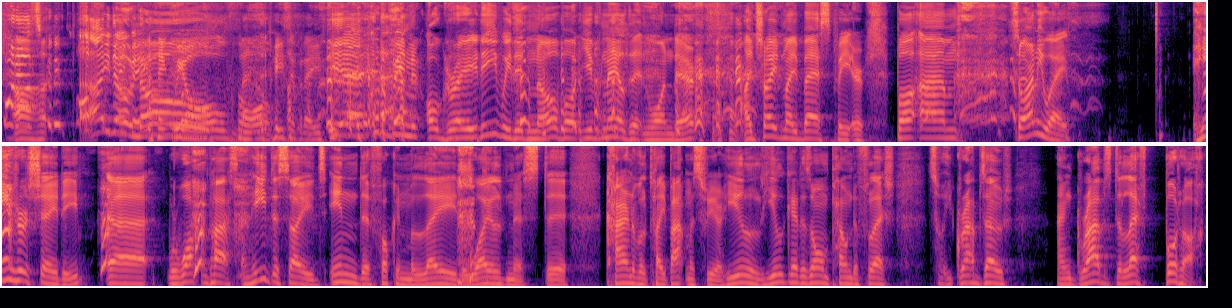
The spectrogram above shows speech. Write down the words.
What else could it possibly I don't be? know. I think we all thought Peter Brady. Yeah, it could have been O'Grady. We didn't know, but you've nailed it in one there. I tried my best, Peter. But um, so anyway, Heater Shady, uh, we're walking past, and he decides in the fucking Malay, the wildness, the carnival type atmosphere, he'll he'll get his own pound of flesh. So he grabs out and grabs the left buttock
